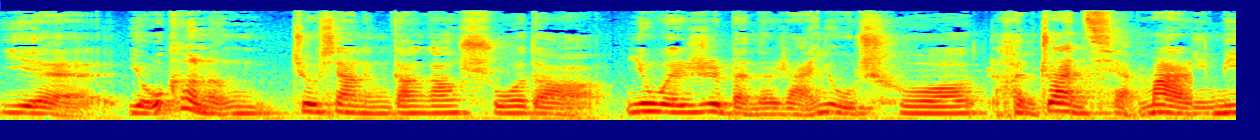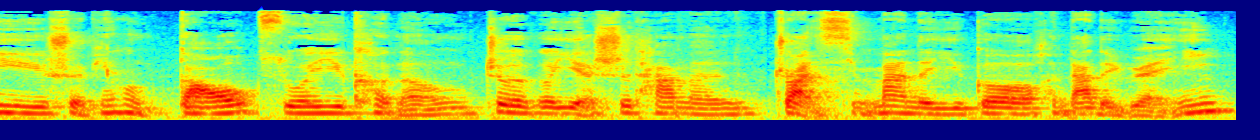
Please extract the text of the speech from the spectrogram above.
也有可能，就像您刚刚说的，因为日本的燃油车很赚钱嘛，盈利水平很高，所以可能这个也是他们转型慢的一个很大的原因。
